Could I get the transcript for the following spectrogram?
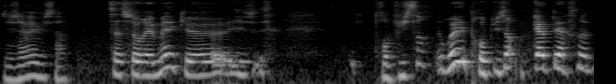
J'ai jamais vu ça. ça serait mec. euh, ils- Trop puissant. Ouais, trop puissant. Quatre personnes.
